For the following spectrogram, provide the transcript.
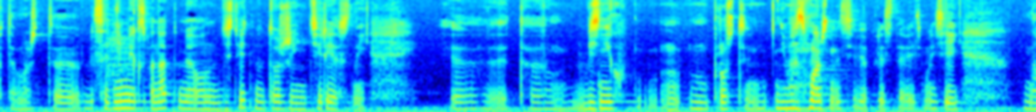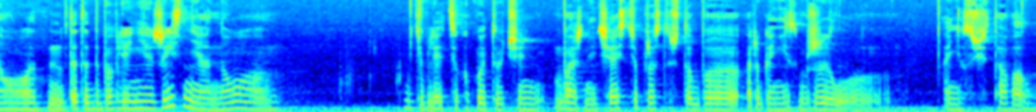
потому что с одними экспонатами он действительно тоже интересный. Э, это, без них просто невозможно себе представить музей. Но вот это добавление жизни, оно является какой-то очень важной частью, просто чтобы организм жил, а не существовал.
